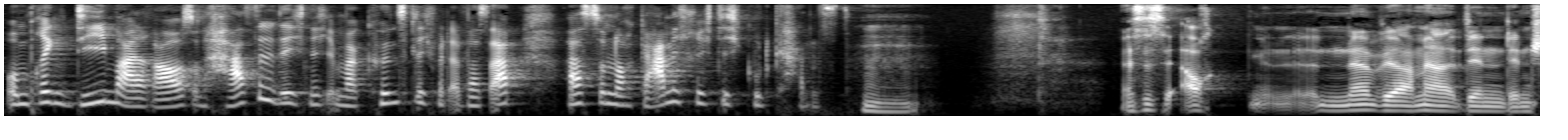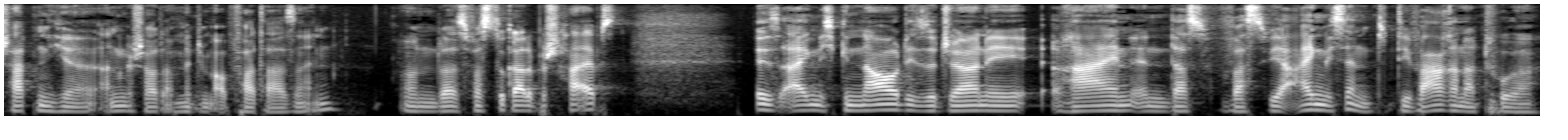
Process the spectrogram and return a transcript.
und bring die mal raus und hassel dich nicht immer künstlich mit etwas ab, was du noch gar nicht richtig gut kannst. Mhm. Es ist auch, ne, wir haben ja den, den Schatten hier angeschaut, auch mit dem Opferdasein. Und das, was du gerade beschreibst, ist eigentlich genau diese Journey rein in das, was wir eigentlich sind, die wahre Natur.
